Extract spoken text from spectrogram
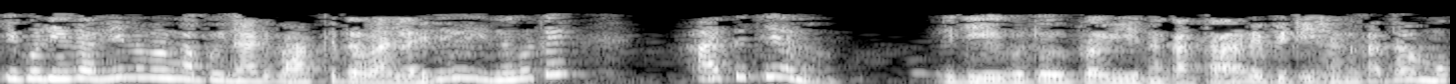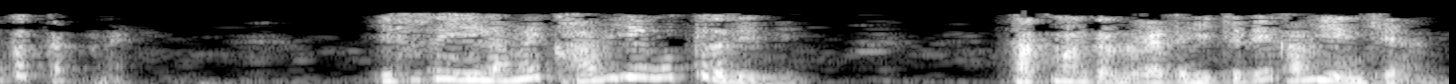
ඒ පොඩි එකා කියන මං අපු විනාඩි 5ක් විතර වැඩලා හිටියේ ඉන්නකොට ආතතිය යනවා. ඉතින් ඒකට ප්‍රවීණ කතා, රෙපිටිෂන් කතා මොකක්වත් නැහැ. ඉතින් මේ ළමයි කවියෙන් උත්තර දෙන්නේ. සක්මන් කරන වැටහිච්ච දේ කවියෙන් කියන්නේ.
